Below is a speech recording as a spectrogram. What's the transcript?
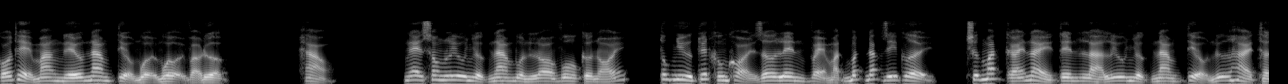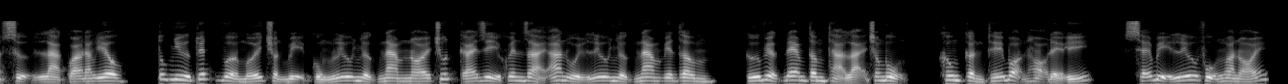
có thể mang nếu nam tiểu muội muội vào được. Hảo. Nghe xong lưu nhược nam buồn lo vô cớ nói, túc như tuyết không khỏi dơ lên vẻ mặt bất đắc dĩ cười. Trước mắt cái này tên là lưu nhược nam tiểu nữ hài thật sự là quá đáng yêu. Túc như tuyết vừa mới chuẩn bị cùng lưu nhược nam nói chút cái gì khuyên giải an ủi lưu nhược nam yên tâm, cứ việc đem tâm thả lại trong bụng, không cần thế bọn họ để ý, sẽ bị lưu phụ ngoa nói,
